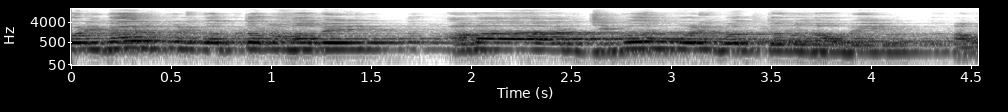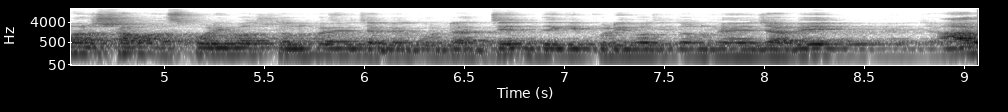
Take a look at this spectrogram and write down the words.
পরিবার পরিবর্তন হবে, আমার জীবন পরিবর্তন হবে আমার সমাজ পরিবর্তন হয়ে যাবে গোটা জিন্দেগি পরিবর্তন হয়ে যাবে আর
